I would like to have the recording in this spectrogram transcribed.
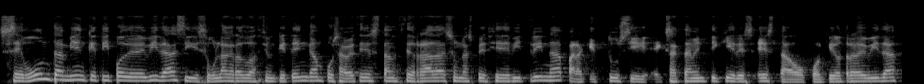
Según también qué tipo de bebidas y según la graduación que tengan, pues a veces están cerradas en una especie de vitrina para que tú, si exactamente quieres esta o cualquier otra bebida,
